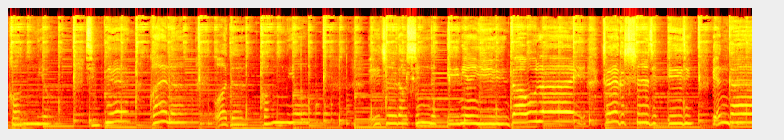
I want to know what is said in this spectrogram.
朋友！新年快乐，我的朋友！一直到新的一年已到来，这个世界已经变改。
